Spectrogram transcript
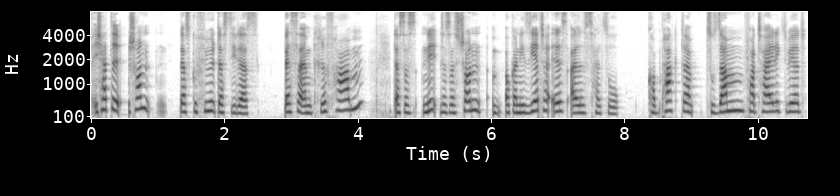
ich hatte schon das Gefühl, dass die das besser im Griff haben, dass das, ni- dass das schon organisierter ist, alles halt so kompakter zusammen verteidigt wird.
